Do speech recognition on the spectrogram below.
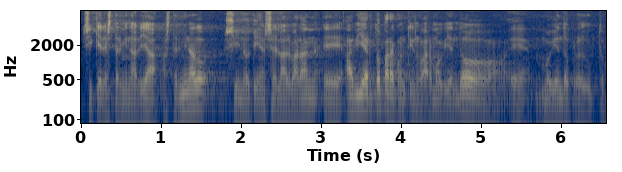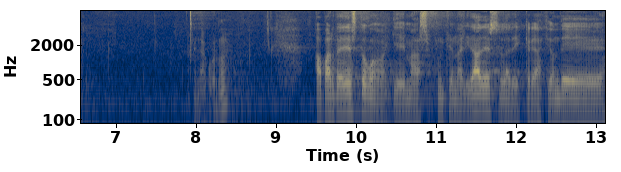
Si quieres terminar ya, has terminado. Si no, tienes el albarán eh, abierto para continuar moviendo, eh, moviendo producto. ¿De acuerdo? Aparte de esto, bueno, aquí hay más funcionalidades. La de creación de...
